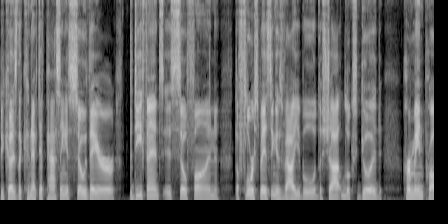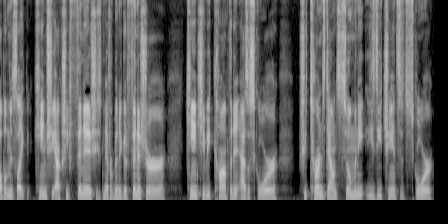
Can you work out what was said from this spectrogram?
because the connective passing is so there, the defense is so fun, the floor spacing is valuable, the shot looks good. Her main problem is like, can she actually finish? She's never been a good finisher. Can she be confident as a scorer? She turns down so many easy chances to score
